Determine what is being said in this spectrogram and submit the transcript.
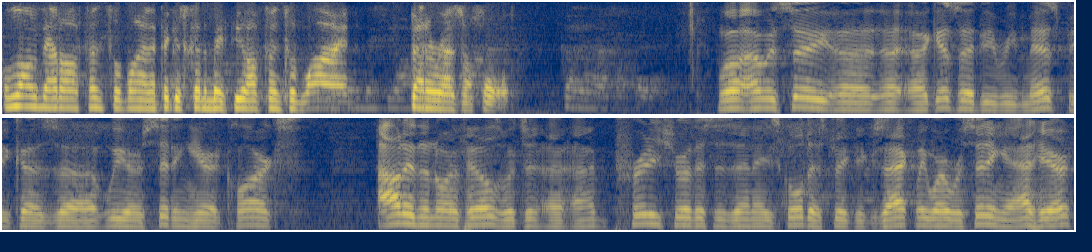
along that offensive line. I think it's going to make the offensive line better as a whole. Well, I would say, uh, I guess I'd be remiss because uh, we are sitting here at Clark's out in the North Hills, which uh, I'm pretty sure this is NA School District, exactly where we're sitting at here.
